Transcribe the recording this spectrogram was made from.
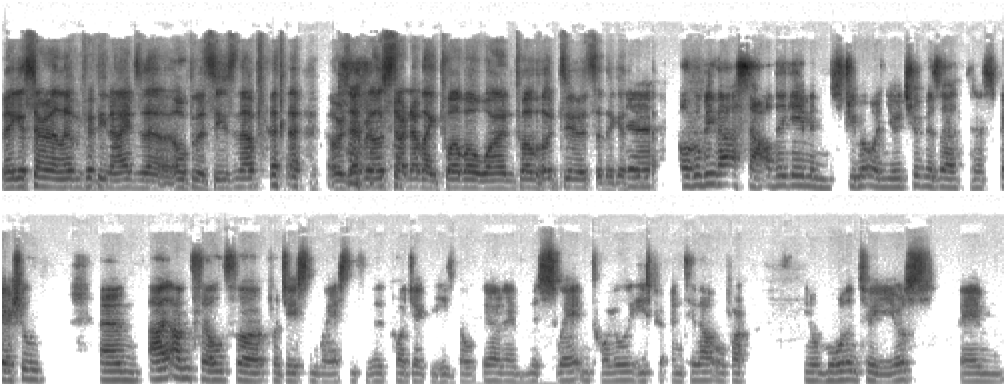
They can start at 11:59 to open the season up, or is everyone else starting up like 12:01, 12:02, so they can. Yeah, or we'll make that a Saturday game and stream it on YouTube as a, a special. Um, I, am thrilled for for Jason West and for the project that he's built there, and the sweat and toil that he's put into that over, you know, more than two years. Um,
